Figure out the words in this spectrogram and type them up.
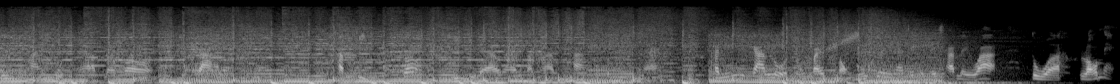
ดึงทางหุ่นนะครับ แล้วก็การขับขี่ก็ดีอยู่แล้วนะสำหรับทางนะคันนี้มีการโหลดลงไป2นิ้วด้วยนะจะเห็นได้ชัดเลยว่าตัวล้อแม็ก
